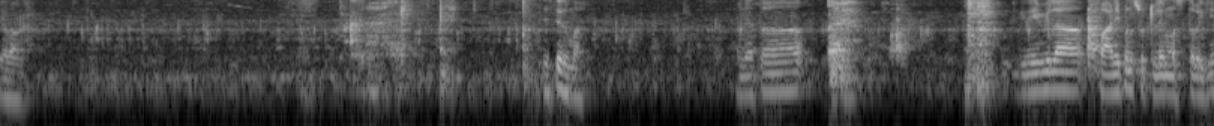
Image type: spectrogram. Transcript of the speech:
हे बघा. दिसते तुम्हाला आणि आता ग्रेव्हीला पाणी पण सुटले मस्तपैकी.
